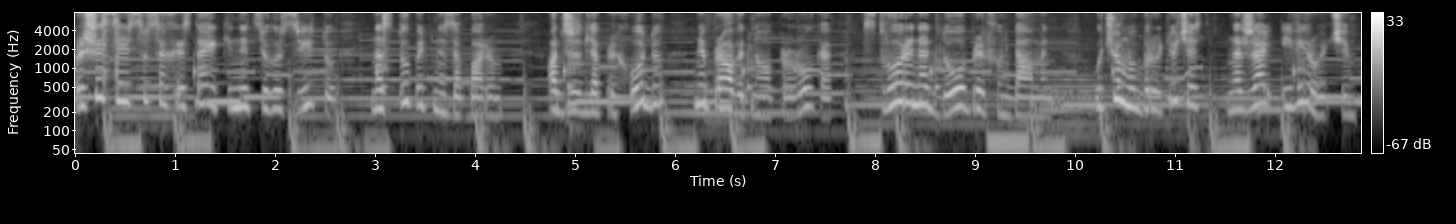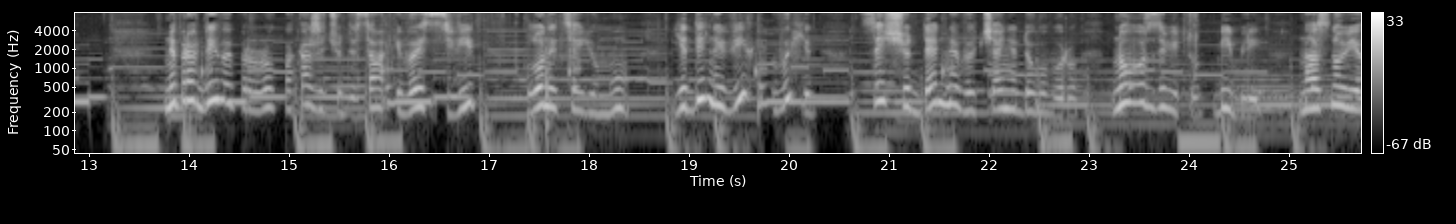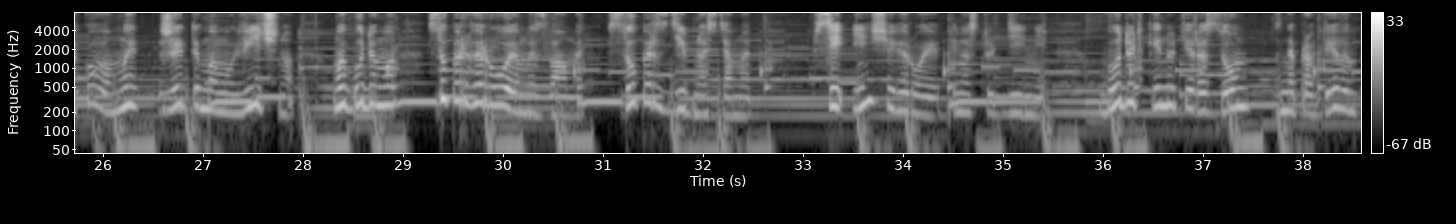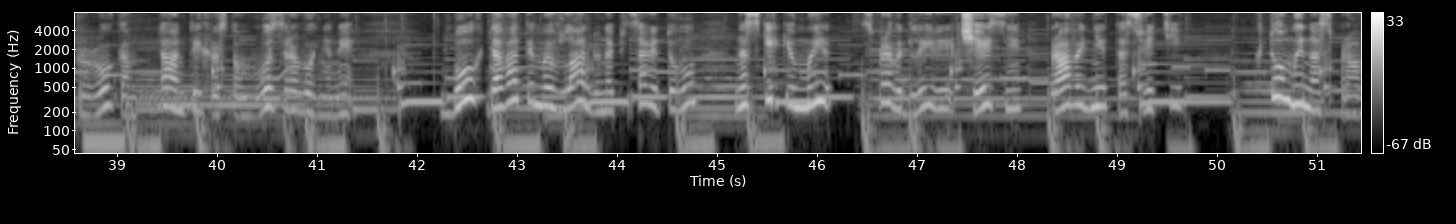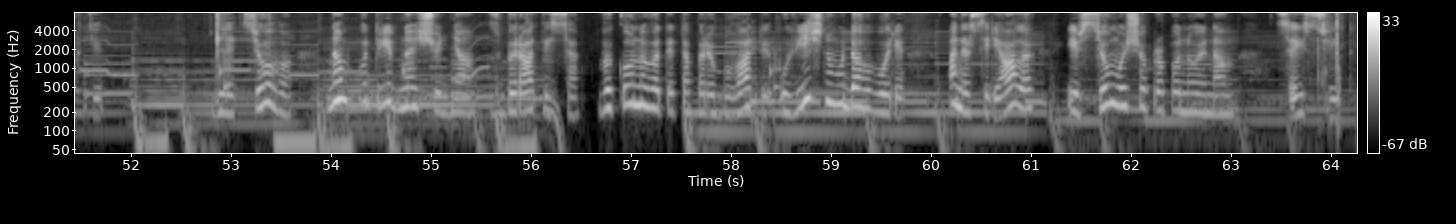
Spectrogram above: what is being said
Пришестя Ісуса Христа і кінець цього світу наступить незабаром, адже для приходу неправедного пророка створено добрий фундамент, у чому беруть участь, на жаль, і віруючі. Неправдивий пророк покаже чудеса, і весь світ вклониться йому. Єдиний вихід це щоденне вивчання договору Нового Завіту Біблії, на основі якого ми житимемо вічно. Ми будемо супергероями з вами, суперздібностями. Всі інші герої кіностудійні будуть кинуті разом з неправдивим пророком та антихристом в озеро вогняне. Бог даватиме владу на підставі того, наскільки ми справедливі, чесні, праведні та святі. Хто ми насправді? Для цього нам потрібно щодня збиратися, виконувати та перебувати у вічному договорі, а не в серіалах і всьому, що пропонує нам цей світ.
